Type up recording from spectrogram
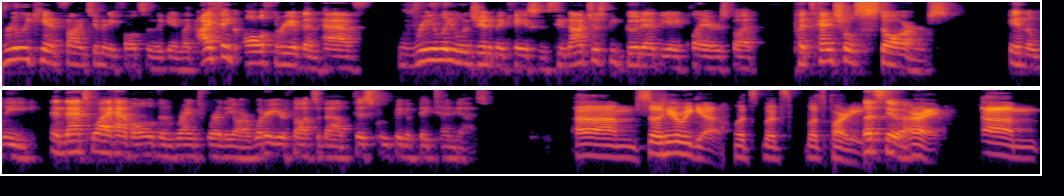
really can't find too many faults in the game. Like I think all three of them have really legitimate cases to not just be good NBA players, but potential stars in the league. And that's why I have all of them ranked where they are. What are your thoughts about this grouping of Big Ten guys? Um, so here we go. Let's let's let's party. Let's do it. All right. Um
